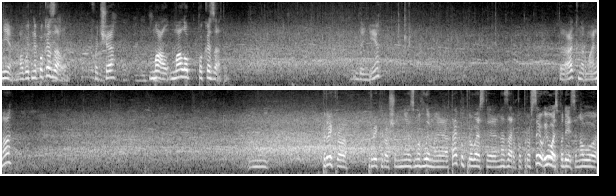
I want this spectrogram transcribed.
Ні, мабуть, не показали. Хоча мал, мало б показати. Де ні. Так, нормально. Прикро, прикро, що не змогли ми атаку провести. Назар попросив. І ось, подивіться, нову,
